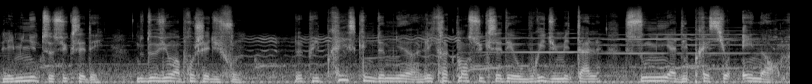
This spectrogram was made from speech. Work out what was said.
Les minutes se succédaient, nous devions approcher du fond. Depuis presque une demi-heure, les craquements succédaient au bruit du métal, soumis à des pressions énormes.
